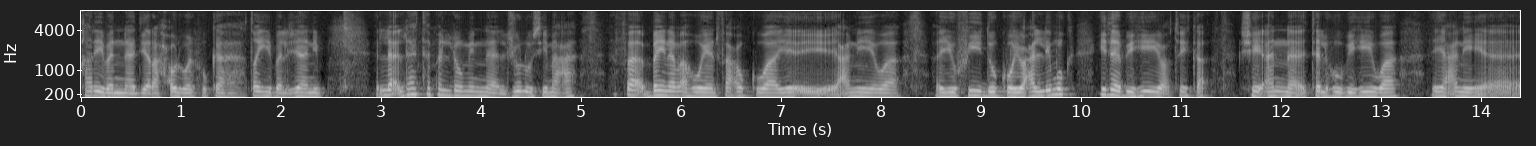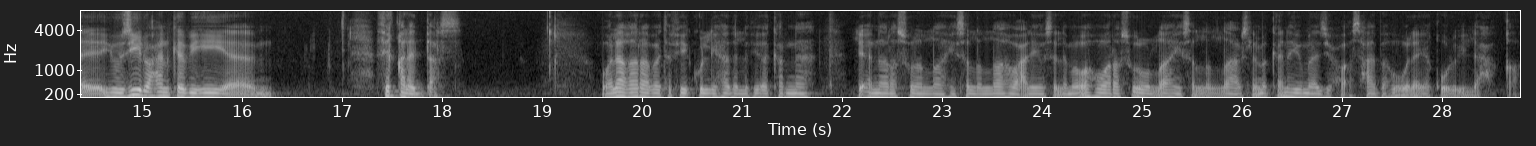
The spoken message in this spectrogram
قريب النادرة حلو الفكاهة طيب الجانب. لا, لا تمل من الجلوس معه فبينما هو ينفعك ويعني ويفيدك ويعلمك إذا به يعطيك شيئا تلهو به ويعني يزيل عنك به ثقل الدرس. ولا غرابة في كل هذا الذي ذكرناه لأن رسول الله صلى الله عليه وسلم وهو رسول الله صلى الله عليه وسلم كان يمازح أصحابه ولا يقول إلا حقا.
